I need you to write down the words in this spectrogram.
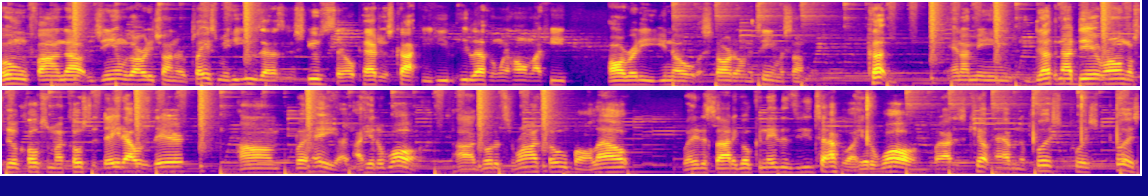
Boom, find out the GM was already trying to replace me. He used that as an excuse to say, oh, Padric's cocky. He, he left and went home like he already, you know, a starter on the team or something. Cut me. And I mean, nothing I did wrong. I'm still close to my coach today that was there. Um, but hey, I, I hit a wall. I go to Toronto, ball out. But they decided to go Canadian D tackle. I hit a wall, but I just kept having to push, push, push.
